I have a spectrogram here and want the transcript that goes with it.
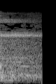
you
